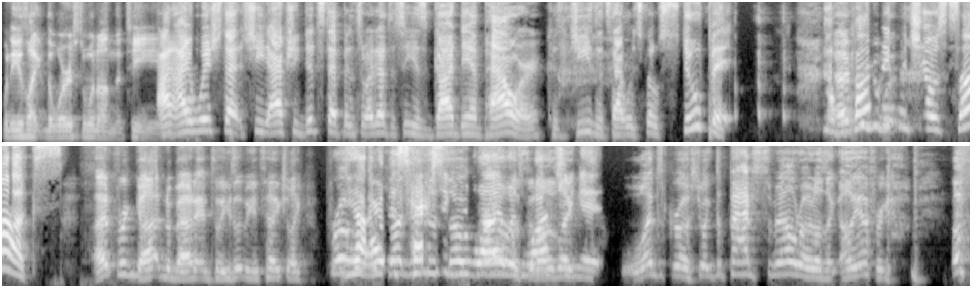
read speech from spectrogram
when he's like the worst one on the team. I, I wish that she actually did step in so I'd have to see his goddamn power. Because Jesus, that was so stupid. Oh, the forgot- show sucks. I'd forgotten about it until you sent me a text. You're like, bro, yeah, I was fuck? This is texting so you while I was gross." And I was watching like, it. what's gross? You're like the bad smell road. I was like, oh yeah, I forgot.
